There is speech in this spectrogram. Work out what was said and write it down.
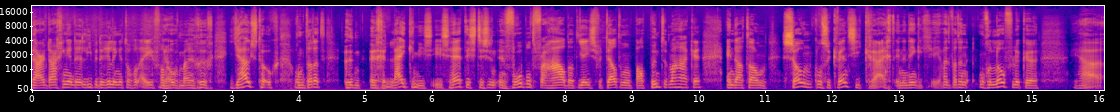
daar, daar gingen de, liepen de rillingen toch wel even van ja. over mijn rug. Juist ook omdat het een, een gelijkenis is. Hè? Het is dus een, een voorbeeldverhaal dat Jezus vertelt om een bepaald punt te maken. En dat dan zo'n consequentie krijgt. En dan denk ik, ja, wat, wat een ongelooflijke ja,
